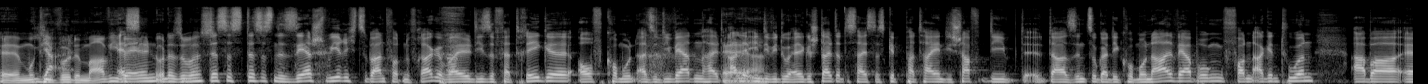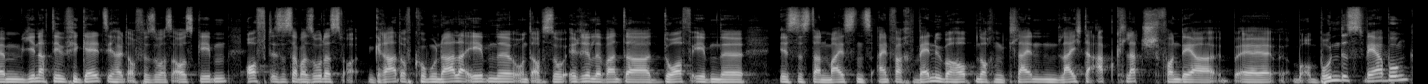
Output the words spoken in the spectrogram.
äh, Mutti Ja, würde Marvi es- wählen oder sowas? Das ist, das ist eine sehr schwierig zu beantwortende Frage, weil diese Verträge auf Kommun, also die werden halt Ja, alle ja. individuell gestaltet. Das heißt, es gibt Parteien, die schaffen, die, da sind sogar die Kommunalwerbungen von Agenturen. Aber ähm, je nachdem, wie viel Geld sie halt auch für sowas ausgeben. Oft ist es aber so, dass gerade auf kommunaler Ebene und auf so irrelevanter Dorfebene ist es dann meistens einfach, wenn überhaupt, noch ein kleiner, leichter Abklatsch von der äh, Bundeswerbung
